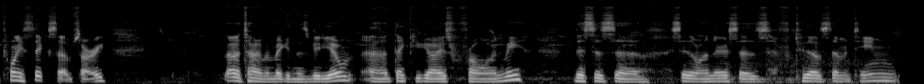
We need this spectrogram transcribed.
26 subs, sorry, the time I'm making this video. Uh, thank you guys for following me. This is, uh, see the one there says 2017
